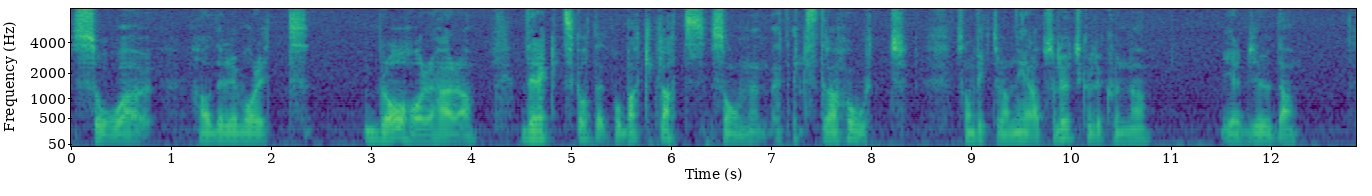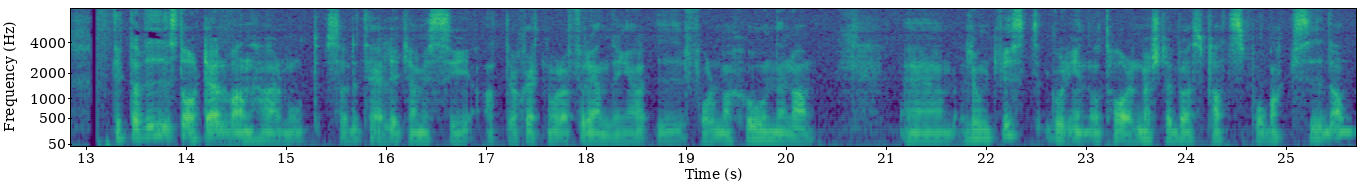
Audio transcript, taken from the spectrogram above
så hade det varit bra att ha det här direktskottet på backplats som ett extra hot som Viktor Amnér absolut skulle kunna erbjuda. Tittar vi i startelvan här mot Södertälje kan vi se att det har skett några förändringar i formationerna. Eh, Lundqvist går in och tar Nörstebös plats på backsidan.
